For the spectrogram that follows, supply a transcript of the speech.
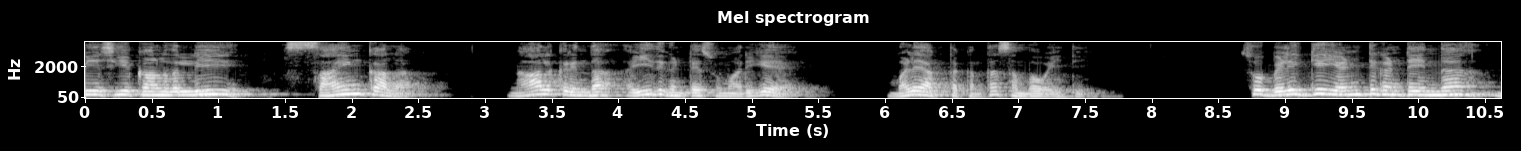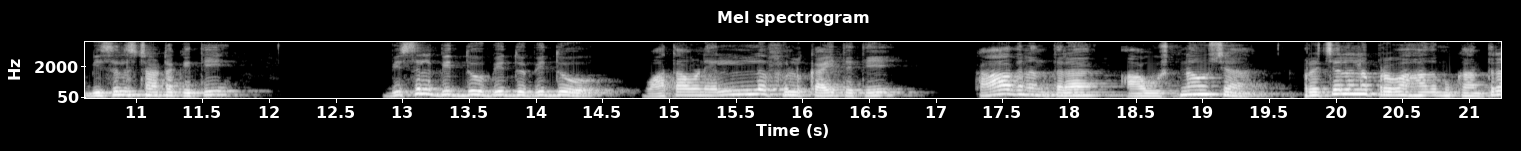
ಬೇಸಿಗೆ ಕಾಲದಲ್ಲಿ ಸಾಯಂಕಾಲ ನಾಲ್ಕರಿಂದ ಐದು ಗಂಟೆ ಸುಮಾರಿಗೆ ಮಳೆ ಆಗ್ತಕ್ಕಂಥ ಸಂಭವ ಐತಿ. ಸೊ ಬೆಳಿಗ್ಗೆ ಎಂಟು ಗಂಟೆಯಿಂದ ಬಿಸಿಲು ಸ್ಟಾರ್ಟ್ ಆಕೈತಿ. ಬಿಸಿಲು ಬಿದ್ದು ಬಿದ್ದು ಬಿದ್ದು ವಾತಾವರಣ ಎಲ್ಲ ಫುಲ್ ಕಾಯ್ತೈತಿ. ಕಾದ ನಂತರ ಆ ಉಷ್ಣಾಂಶ ಪ್ರಚಲನ ಪ್ರವಾಹದ ಮುಖಾಂತರ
